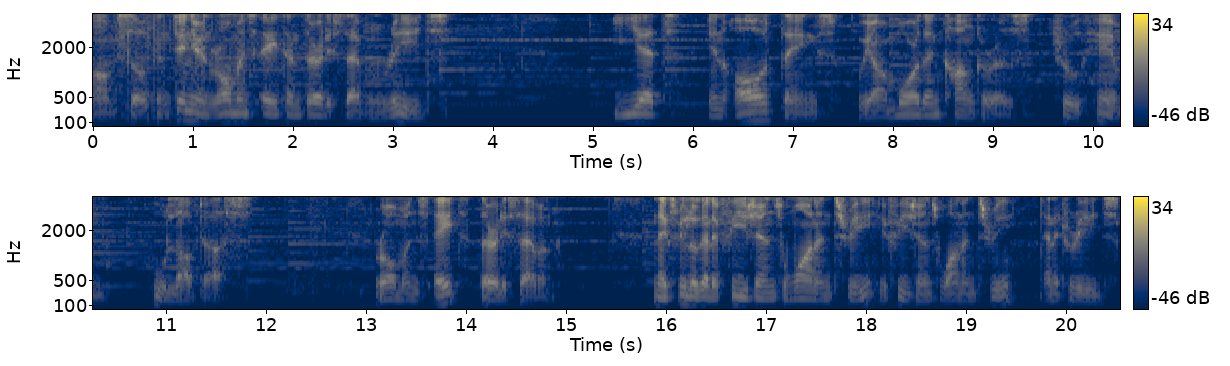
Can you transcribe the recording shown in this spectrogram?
Um, so continuing Romans 8 and 37 reads, Yet in all things we are more than conquerors through him who loved us. Romans 8:37. Next we look at Ephesians 1 and 3, Ephesians 1 and 3, and it reads,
